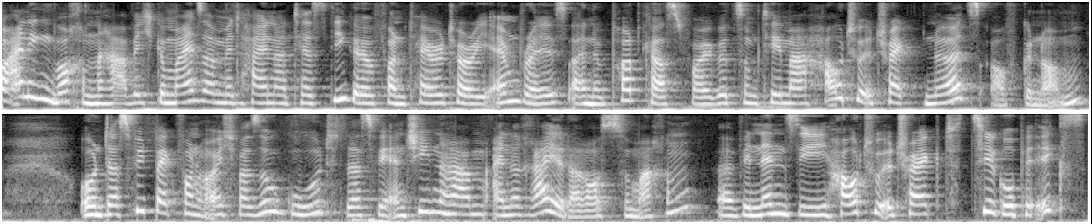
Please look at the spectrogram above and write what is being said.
Vor einigen Wochen habe ich gemeinsam mit Heiner Testige von Territory Embrace eine Podcast-Folge zum Thema How to Attract Nerds aufgenommen. Und das Feedback von euch war so gut, dass wir entschieden haben, eine Reihe daraus zu machen. Äh, wir nennen sie How to Attract Zielgruppe X.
